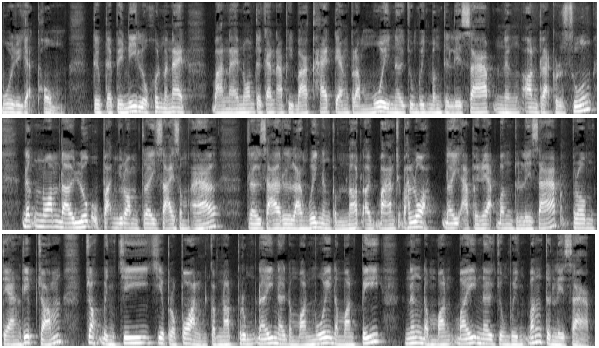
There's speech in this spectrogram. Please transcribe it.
មួយរយៈធំ ទើបតែពេលនេះលោកហ៊ុនម៉ាណែតបានណែនាំទៅកាន់អភិបាលខេត្តទាំង6នៅជុំវិញបឹងទន្លេសាប និងអន្តរក្រសួង ដឹកនាំដោយលោកឧបនាយករដ្ឋមន្ត្រីសាយសំអាលត្រូវសាររើឡើងវិញនិងកំណត់ឲ្យបានច្បាស់លាស់ដីអភិរក្សបឹងទន្លេសាបព្រមទាំងរៀបចំចុះបញ្ជីជាប្រព័ន្ធកំណត់ព្រំដីនៅតំបន់1តំបន់2និងតំបន់3នៅជុំវិញបឹងទន្លេសាប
